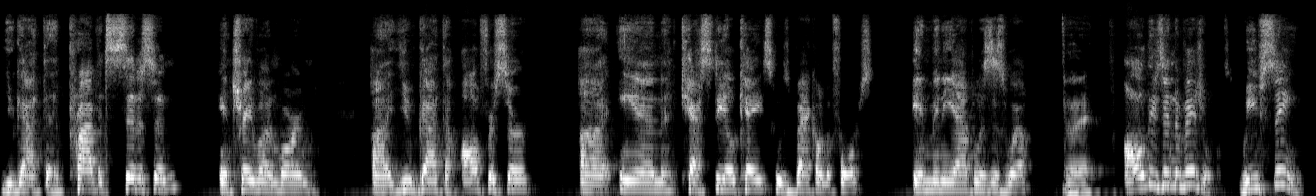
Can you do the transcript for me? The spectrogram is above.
you got the private citizen in Trayvon Martin, uh, you've got the officer uh, in Castile case who's back on the force in Minneapolis as well. Right. all these individuals we've seen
